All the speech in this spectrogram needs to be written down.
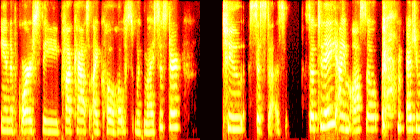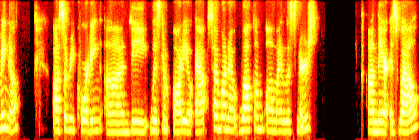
And of course, the podcast I co host with my sister, Two Sistas. So today I am also, as you may know, also recording on the Wisdom Audio app. So I want to welcome all my listeners on there as well.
